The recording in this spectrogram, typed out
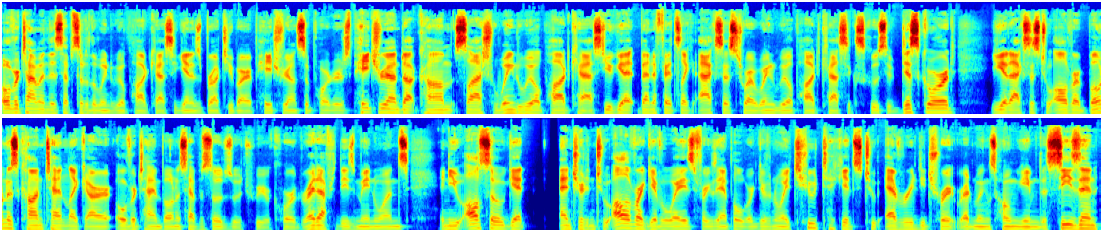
Overtime in this episode of the Winged Wheel Podcast, again, is brought to you by our Patreon supporters. Patreon.com slash Winged Wheel Podcast. You get benefits like access to our Winged Wheel Podcast exclusive Discord. You get access to all of our bonus content, like our overtime bonus episodes, which we record right after these main ones. And you also get entered into all of our giveaways. For example, we're giving away two tickets to every Detroit Red Wings home game this season.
